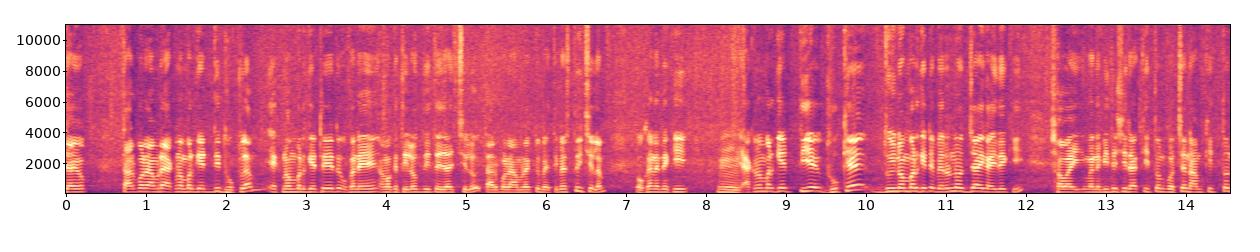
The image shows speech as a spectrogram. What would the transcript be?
যাই হোক, তারপরে আমরা এক নম্বর গেট দিয়ে ঢুকলাম। এক নম্বর গেটের ওখানে আমাকে তিলক দিতে যাচ্ছিল। তারপরে আমরা একটু ব্যতিব্যস্তই ছিলাম। ওখানে দেখি এক নম্বর গেট দিয়ে ঢুকে দুই নম্বর গেটে বেরোনোর জায়গায় দেখি সবাই মানে বিদেশিরা কীর্তন করছে। নাম কীর্তন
